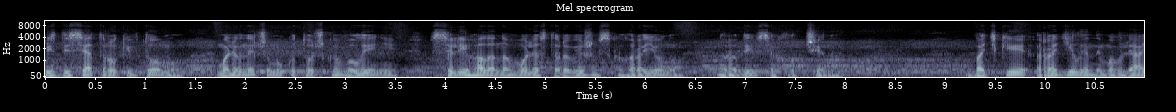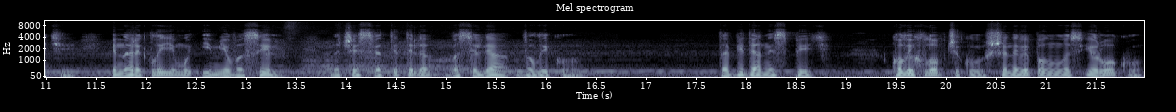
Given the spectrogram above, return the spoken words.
60 років тому в мальовничому куточку Волині в селі Галина Воля Старовижівського району народився хлопчина. Батьки раділи немовляті і нарекли йому ім'я Василь на честь святителя Василя Великого. Та біда не спить. Коли хлопчику ще не виповнилось і року,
